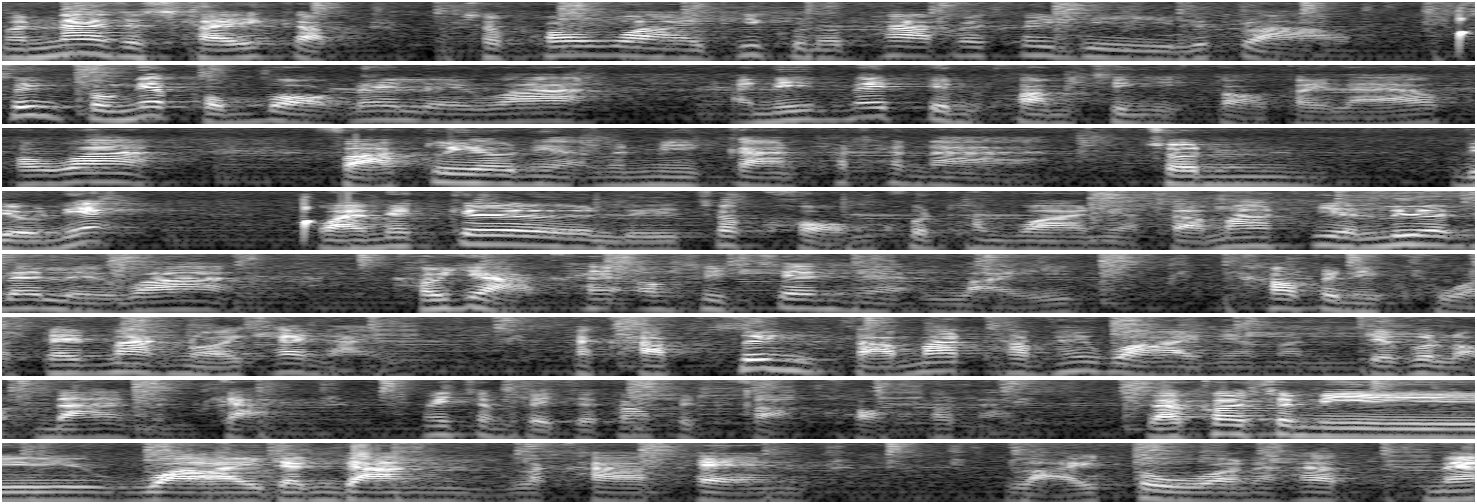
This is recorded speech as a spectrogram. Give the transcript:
มันน่าจะใช้กับเฉพาะวายที่คุณภาพไม่ค่อยดีหรือเปล่า ซึ่งตรงนี้ผมบอกได้เลยว่า อันนี้ไม่เป็นความจริงอีกต่อไปแล้ว เพราะว่าฝาเกลียวเนี่ยมันมีการพัฒนาจนเดี๋ยวนี้ ยวายเมกเกอร์หรือเจ้าของคนทำวายเนี่ยสามารถที่จะเลือกได้เลยว่า เขาอยากให้ออกซิเจนเนี่ยไหลเข้าไปในขวดได้มากน้อยแค่ไหนนะครับซึ่งสามารถทำให้ไวน์เนี่ยมัน develop ได้เหมือนกัน ไม่จำเป็นจะต้องเป็นฝาคอกเท่านั้น แล้วก็จะมีไวน์ดังๆ ราคาแพงหลายตัวนะครับ แม้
